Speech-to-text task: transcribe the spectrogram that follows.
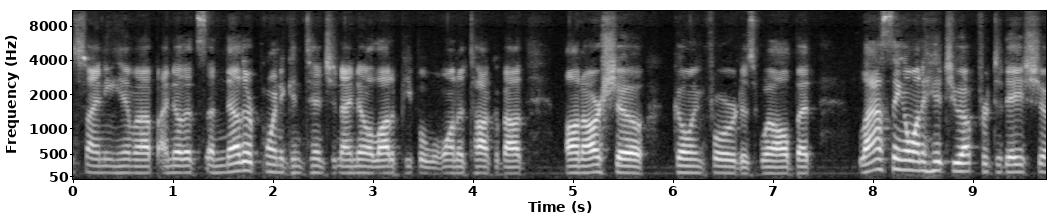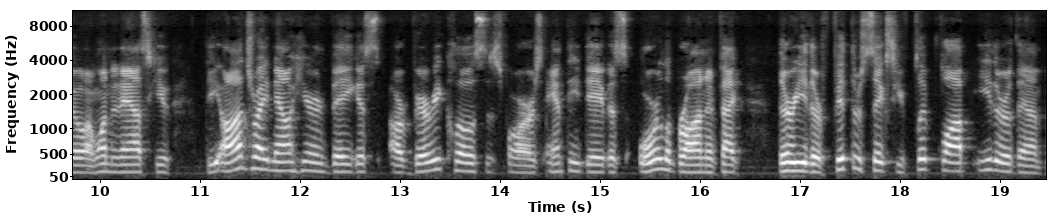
signing him up. I know that's another point of contention. I know a lot of people will want to talk about on our show going forward as well. But last thing I want to hit you up for today's show, I wanted to ask you the odds right now here in Vegas are very close as far as Anthony Davis or LeBron. In fact, they're either fifth or sixth. You flip flop either of them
